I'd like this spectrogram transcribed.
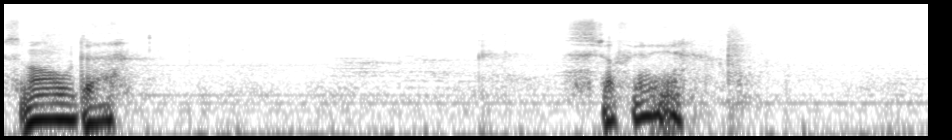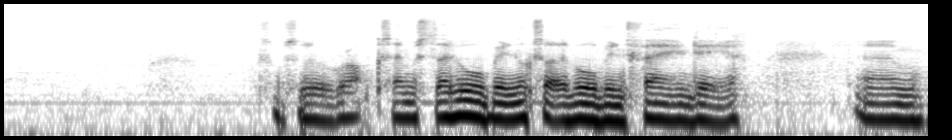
some old uh, stuff in here. Some sort of rocks. They must have all been. Looks like they've all been found here. Um,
